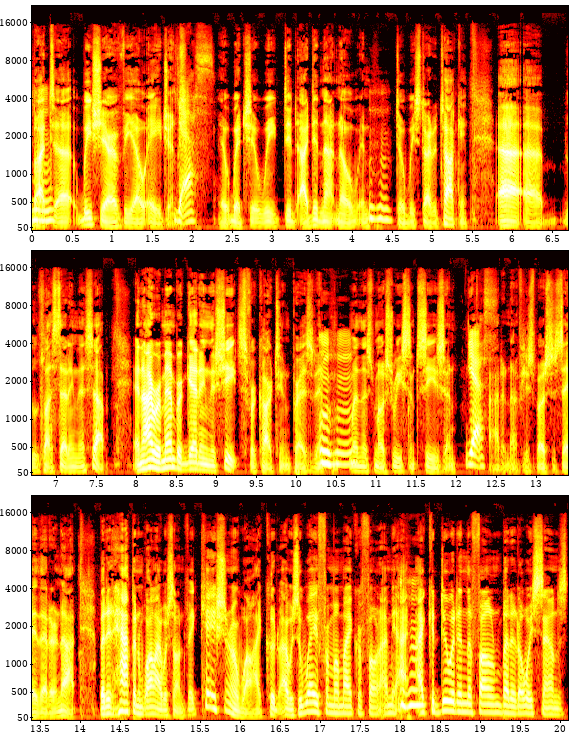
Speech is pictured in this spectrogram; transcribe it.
but uh, we share a VO agent. Yes. uh, Which uh, we did, I did not know until we started talking, uh, uh, setting this up. And I remember getting the sheets for Cartoon President when this most recent season. Yes. I don't know if you're supposed to say that or not, but it happened while I was on vacation or while I could. I was away from a microphone. I mean, I, I could do it in the phone, but it always sounds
